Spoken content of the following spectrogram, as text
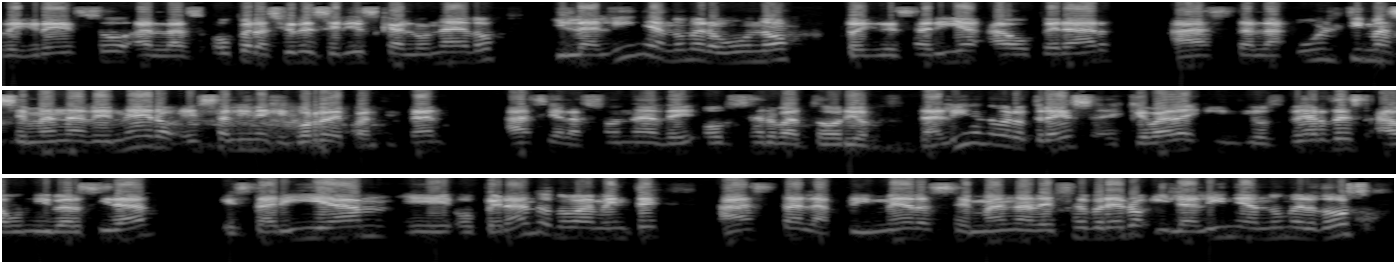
regreso a las operaciones sería escalonado y la línea número 1 regresaría a operar hasta la última semana de enero, esa línea que corre de Pantitlán hacia la zona de observatorio. La línea número 3, eh, que va de Indios Verdes a Universidad, estaría eh, operando nuevamente hasta la primera semana de febrero y la línea número 2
